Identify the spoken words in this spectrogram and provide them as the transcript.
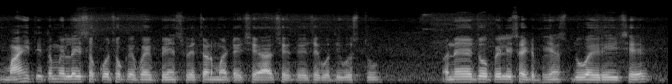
માહિતી તમે લઈ શકો છો કે ભાઈ ભેંસ વેચાણ માટે છે, આ છે, તે છે બધી વસ્તુ. અને જો પેલી સાઈડ ભેંસ દોવાઈ રહી છે,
